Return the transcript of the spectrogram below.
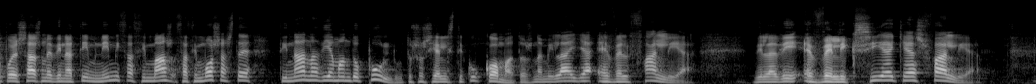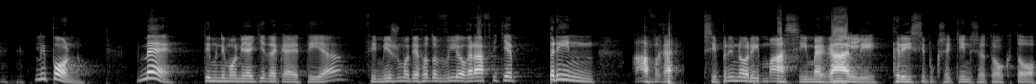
από εσάς με δυνατή μνήμη θα, θα θυμόσαστε την Άννα Διαμαντοπούλου του Σοσιαλιστικού Κόμματος να μιλάει για ευελφάλεια, δηλαδή ευελιξία και ασφάλεια. Λοιπόν, με τη μνημονιακή δεκαετία, θυμίζουμε ότι αυτό το βιβλίο γράφτηκε πριν αυγα πριν οριμάσει η μεγάλη κρίση που ξεκίνησε το 8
